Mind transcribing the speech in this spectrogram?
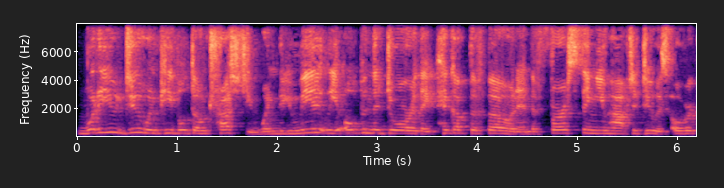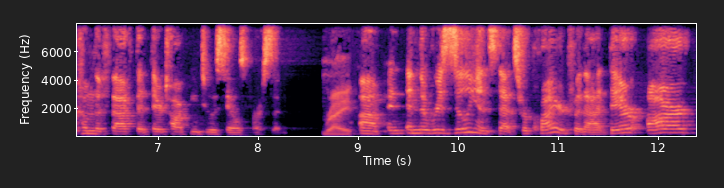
what do you do when people don't trust you? When you immediately open the door, they pick up the phone, and the first thing you have to do is overcome the fact that they're talking to a salesperson. Right. Um, and, and the resilience that's required for that. There are,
